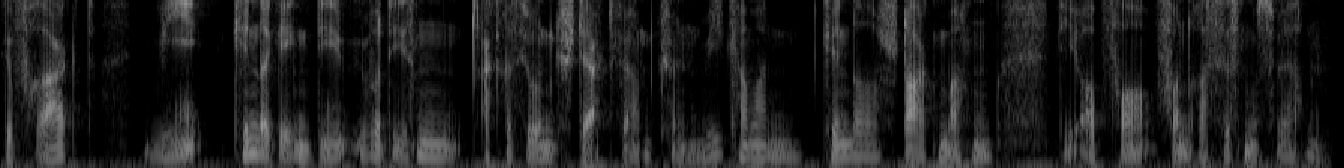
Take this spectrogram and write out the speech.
gefragt, wie Kinder gegen die über diesen Aggressionen gestärkt werden können. Wie kann man Kinder stark machen, die Opfer von Rassismus werden?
